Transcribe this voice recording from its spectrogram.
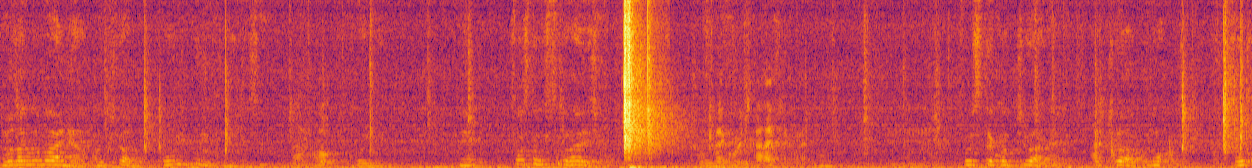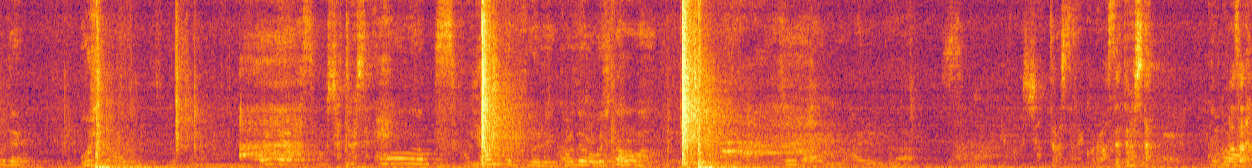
上段の場こういうふうにんですよなるほどこういうふうに。ね。そうすると打つとこないでしょ？そうですね。これいかないですねこれ。そしてこっちはね、こっちはこの外で押しながら打つんです。よ。これで、ああそうおっしゃってましたね。こう、そういやパンと打つより、これで押した方が、そういうの入れるから、おっしゃってましたね。これ忘れてました。この技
